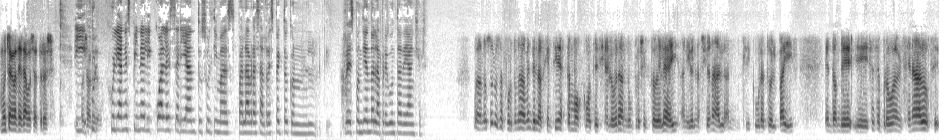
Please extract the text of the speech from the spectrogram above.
Muchas gracias a vosotros. Y Jul Julián Spinelli, ¿cuáles serían tus últimas palabras al respecto con respondiendo a la pregunta de Ángel? Bueno, nosotros afortunadamente en la Argentina estamos, como te decía, logrando un proyecto de ley a nivel nacional que cubra todo el país, en donde eh, ya se aprobó en el Senado, se,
